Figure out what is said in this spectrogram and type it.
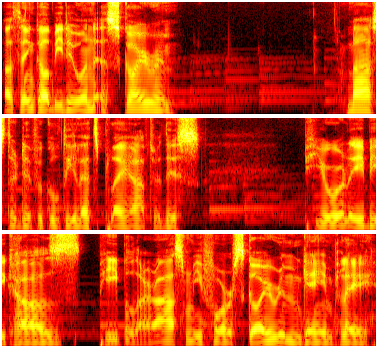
I think I'll be doing a Skyrim master difficulty let's play after this purely because people are asking me for Skyrim gameplay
